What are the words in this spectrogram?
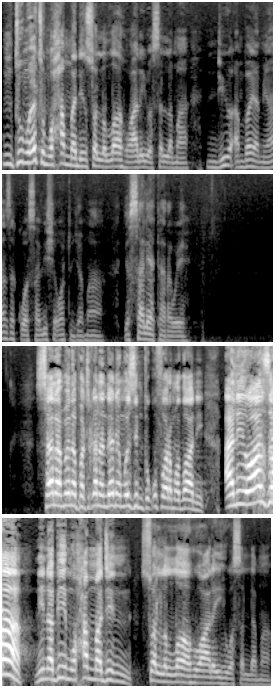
mtume wetu muhammadin salllahu alaihi wasalama ndio ambayo ameanza kuwasalisha watu jamaa ya sala ya tarawehe sala ambayo inapatikana ndani ya mwezi mtukufu wa ramadhani aliyoanza ni nabii muhammadin salllahu alaihi wasalama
